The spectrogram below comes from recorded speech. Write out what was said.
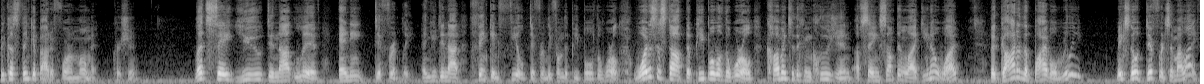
Because think about it for a moment, Christian. Let's say you did not live any differently and you did not think and feel differently from the people of the world. What is to stop the people of the world coming to the conclusion of saying something like, you know what? The God of the Bible really makes no difference in my life.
